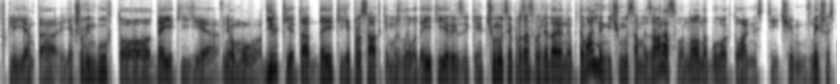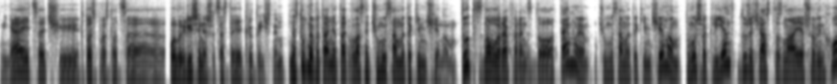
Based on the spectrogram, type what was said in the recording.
в клієнта. Якщо він був, то деякі є в ньому дірки, та деякі є просадки, можливо, деякі є ризики. Чому цей процес виглядає неоптимальним і чому саме зараз воно набуло актуальності? Чи в них щось міняється, чи хтось просто це було рішення, що це стає критичним? Наступне питання: так власне, чому саме таким чином? Тут знову референс до теми, чому саме таким чином, тому що клієнт дуже часто знає, що він хоче,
